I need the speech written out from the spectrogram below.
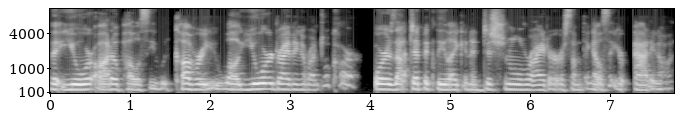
that your auto policy would cover you while you're driving a rental car? Or is that typically like an additional rider or something else that you're adding on?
